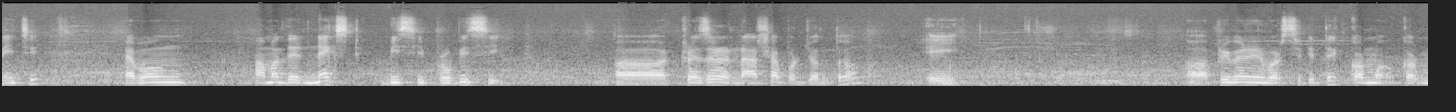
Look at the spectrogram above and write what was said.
নিয়েছি। এবং আমাদের নেক্সট বিসি প্রবিসি ট্রেজারার না আসা পর্যন্ত এই প্রিমিয়ার ইউনিভার্সিটিতে কর্ম কর্ম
